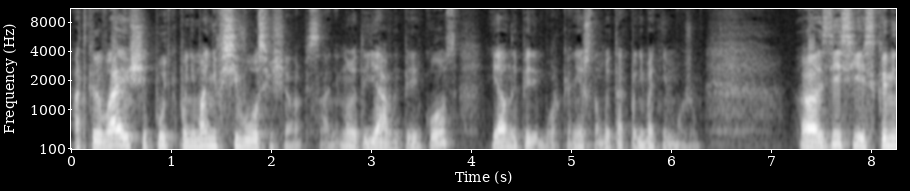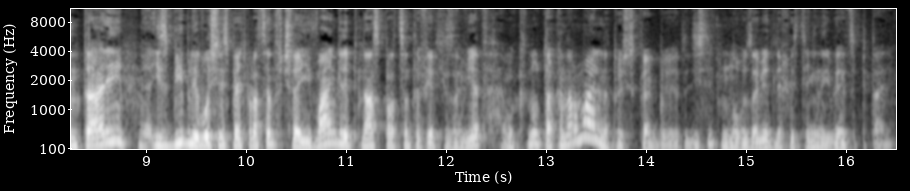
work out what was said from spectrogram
открывающий путь к пониманию всего Священного Писания, ну, это явный перекос, явный перебор, конечно, мы так понимать не можем. А, здесь есть комментарий. Из Библии 85% читаю Евангелие, 15% Ветхий Завет. Ну, так и нормально. То есть, как бы, это действительно Новый Завет для христианина является питанием.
